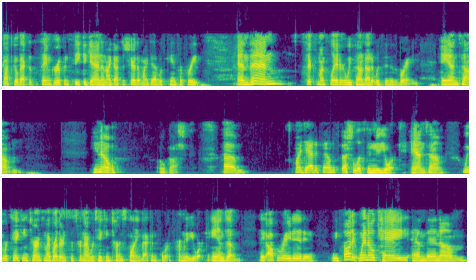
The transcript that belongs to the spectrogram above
got to go back to the same group and speak again and I got to share that my dad was cancer free. And then six months later we found out it was in his brain. And, um, you know, oh gosh, um, my dad had found a specialist in New York and, um, we were taking turns. My brother and sister and I were taking turns flying back and forth from New York, and um, they operated, and we thought it went okay. And then um,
